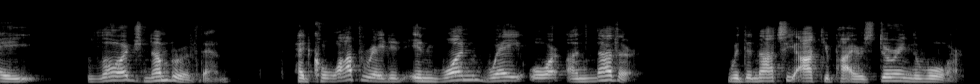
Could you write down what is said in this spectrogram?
a large number of them had cooperated in one way or another with the Nazi occupiers during the war.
